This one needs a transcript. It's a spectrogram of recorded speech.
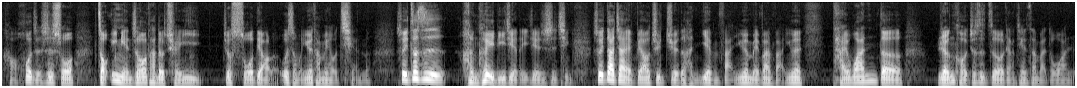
好，或者是说走一年之后，它的权益就缩掉了。为什么？因为他没有钱了。所以这是。很可以理解的一件事情，所以大家也不要去觉得很厌烦，因为没办法，因为台湾的人口就是只有两千三百多万人，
